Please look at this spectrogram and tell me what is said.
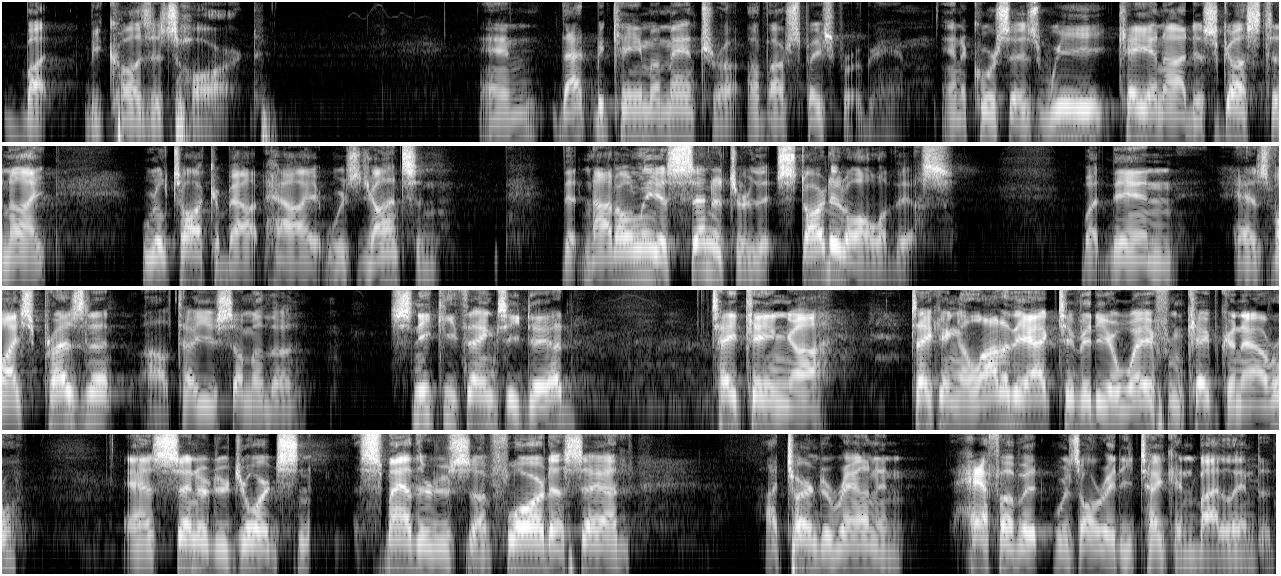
but because it's hard. And that became a mantra of our space program. And of course, as we, Kay and I, discussed tonight, we'll talk about how it was Johnson that not only as senator that started all of this, but then as vice president, I'll tell you some of the sneaky things he did, taking, uh, taking a lot of the activity away from Cape Canaveral. As Senator George Smathers of Florida said, I turned around and half of it was already taken by Lyndon.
